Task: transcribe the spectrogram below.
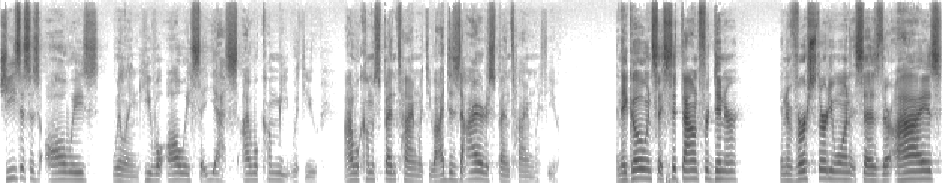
Jesus is always willing. He will always say, Yes, I will come meet with you. I will come spend time with you. I desire to spend time with you. And they go and say, Sit down for dinner. And in verse 31, it says, Their eyes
